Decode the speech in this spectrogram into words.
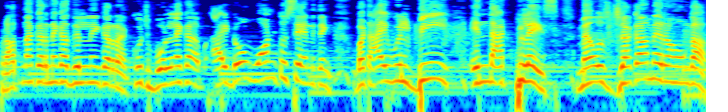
प्रार्थना करने का दिल नहीं कर रहा है। कुछ बोलने का I don't want to say anything but I will be in that place मैं उस जगह में रहूँगा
